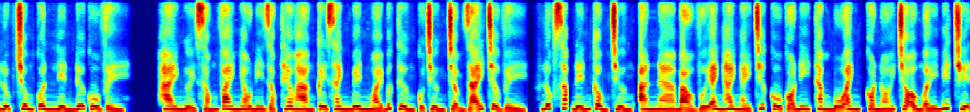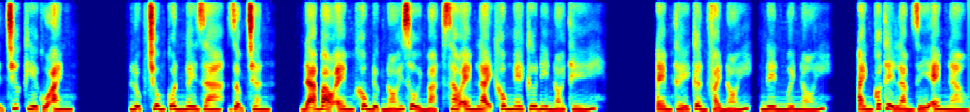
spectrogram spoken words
Lục Trung Quân liền đưa cô về. Hai người sóng vai nhau đi dọc theo hàng cây xanh bên ngoài bức tường của trường chậm rãi trở về, lúc sắp đến cổng trường, Anna bảo với anh hai ngày trước cô có đi thăm bố anh, có nói cho ông ấy biết chuyện trước kia của anh. Lục Trung Quân ngây ra, dậm chân. Đã bảo em không được nói rồi mà, sao em lại không nghe cứ đi nói thế. Em thấy cần phải nói, nên mới nói. Anh có thể làm gì em nào?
